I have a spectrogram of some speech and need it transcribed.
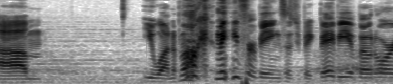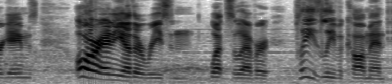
um, you want to mock me for being such a big baby about horror games, or any other reason whatsoever, please leave a comment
